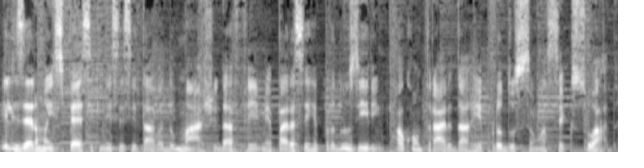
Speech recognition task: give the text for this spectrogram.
Eles eram uma espécie que necessitava do macho e da fêmea para se reproduzirem, ao contrário da reprodução assexuada.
